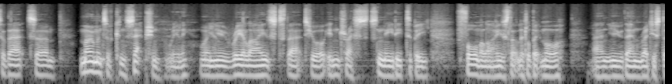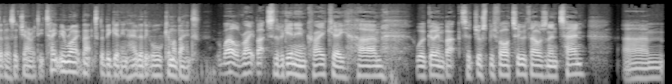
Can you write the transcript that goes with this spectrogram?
to that um, moment of conception, really, when yeah. you realised that your interests needed to be formalised a little bit more and you then registered as a charity. Take me right back to the beginning. How did it all come about? Well, right back to the beginning, crikey. Um, we're going back to just before 2010. Um,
